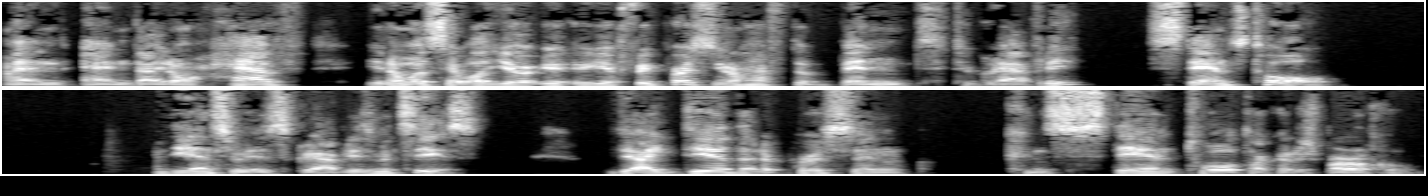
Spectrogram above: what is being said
And and I don't have you don't want to say, well, you're, you're, a free person. You don't have to bend to gravity. Stands tall. And the answer is gravity is mitzias. The idea that a person can stand tall to Baruch Hu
